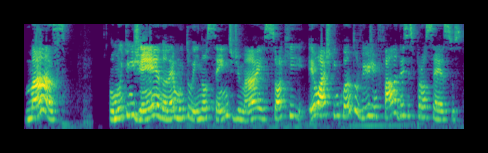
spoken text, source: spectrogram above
Mas ou muito ingênua, né? Muito inocente demais. Só que eu acho que enquanto Virgem fala desses processos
